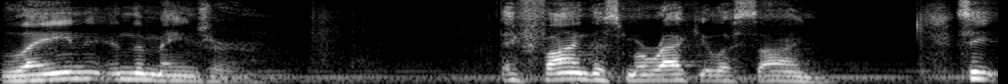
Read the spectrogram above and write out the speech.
laying in the manger. They find this miraculous sign. See,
